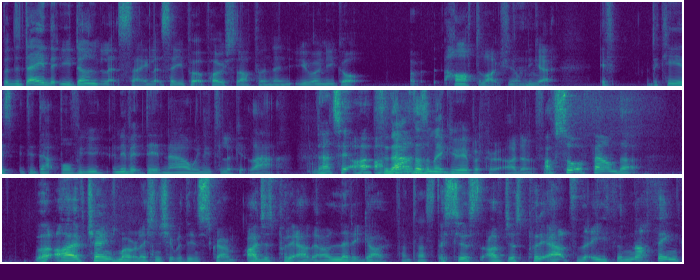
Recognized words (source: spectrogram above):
But the day that you don't, let's say, let's say you put a post up and then you only got uh, half the likes you normally Mm. get. The key is, did that bother you? And if it did, now we need to look at that. That's it. I, I So that find- doesn't make you a hypocrite, I don't think. I've sort of found that. Well, I have changed my relationship with Instagram. I just put it out there. I let it go. Fantastic. It's just I've just put it out to the ether. Nothing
